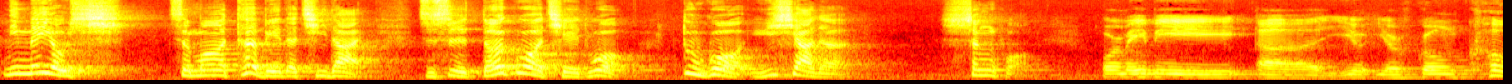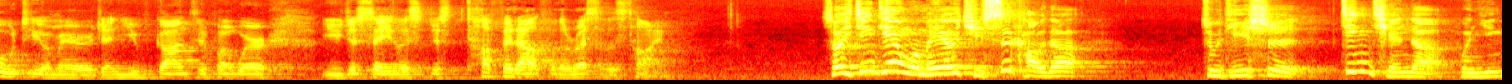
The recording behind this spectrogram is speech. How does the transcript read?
你没有什么特别的期待，只是得过且过，度过余下的生活。or maybe uh, you, have grown cold to your marriage and you've gone to the point where you just say, let's just tough it out for the rest of this time. 所以今天我们要一起思考的主题是敬虔的婚姻。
